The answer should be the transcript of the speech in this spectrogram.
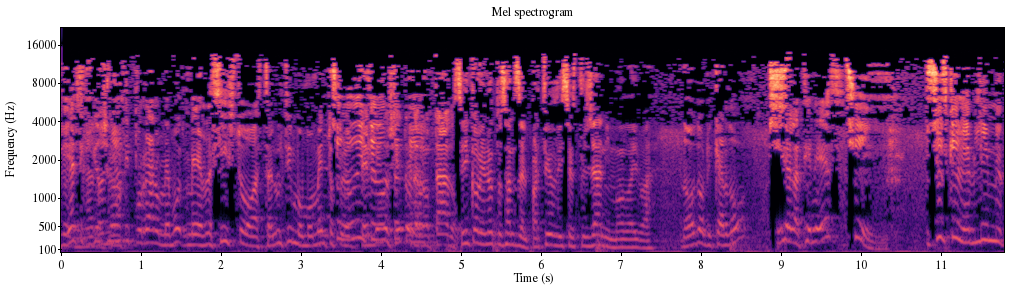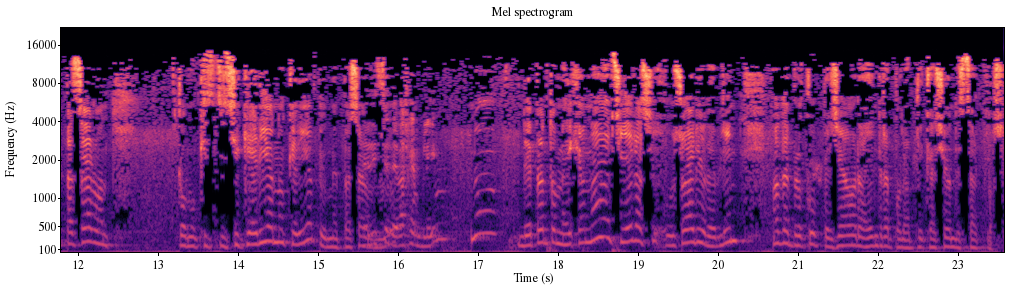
Fíjate que yo soy un tipo raro, me, voy- me resisto hasta el último momento, pero termino siendo derrotado. Cinco minutos antes del partido dices, pues ya ni modo, ahí va. ¿No, don Ricardo? ¿Sí ya la tienes? Sí. Pues es que de Blim me pasaron, como que si quería o no quería, pues me ¿Te pasaron. diste ¿no? de baja en Blim? No, de pronto me dijeron, ah, si eras usuario de Blim, no te preocupes, ya ahora entra por la aplicación de Star Plus.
